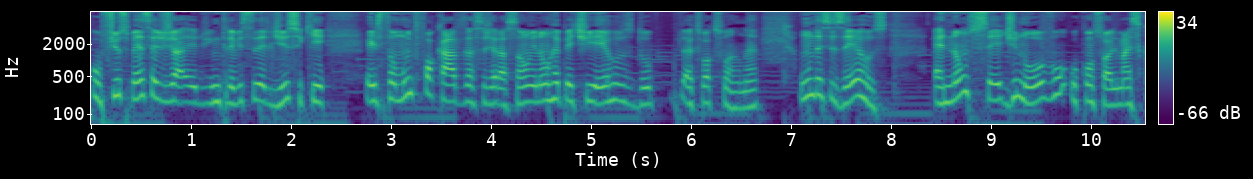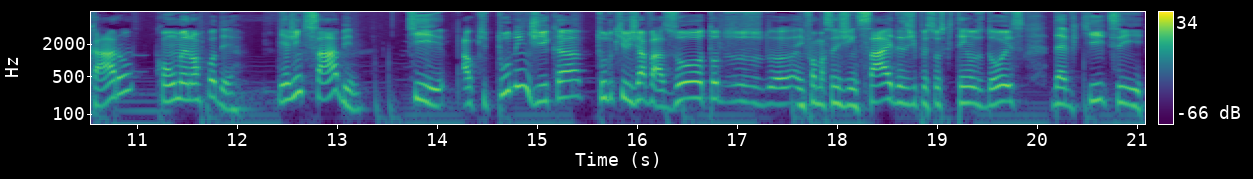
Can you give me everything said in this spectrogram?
o Phil Spencer, já, em entrevistas, ele disse que eles estão muito focados nessa geração e não repetir erros do Xbox One, né? Um desses erros é não ser, de novo, o console mais caro com o menor poder. E a gente sabe que, ao que tudo indica, tudo que já vazou, todas as informações de insiders, de pessoas que têm os dois dev kits e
